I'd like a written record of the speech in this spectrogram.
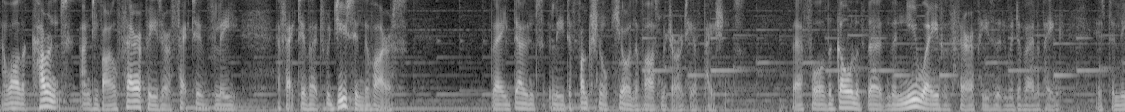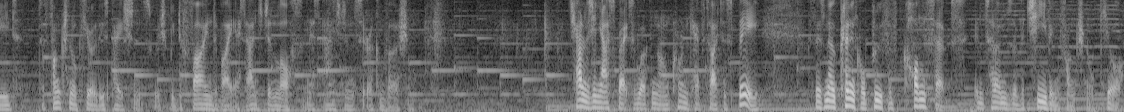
Now, while the current antiviral therapies are effectively effective at reducing the virus, they don't lead to functional cure in the vast majority of patients. Therefore, the goal of the, the new wave of therapies that we're developing is to lead to functional cure of these patients, which will be defined by S-antigen loss and S-antigen seroconversion. Challenging aspect of working on chronic hepatitis B is there's no clinical proof of concepts in terms of achieving functional cure.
